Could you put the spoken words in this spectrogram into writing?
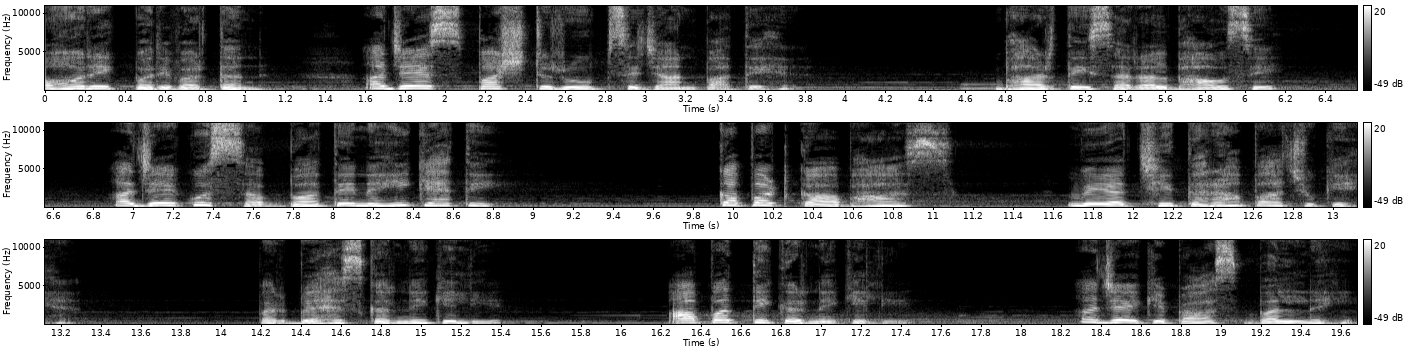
और एक परिवर्तन अजय स्पष्ट रूप से जान पाते हैं। भारती सरल भाव से अजय को सब बातें नहीं कहती। कपट का आभास वे अच्छी तरह पा चुके हैं। पर बहस करने के लिए, आपत्ति करने के लिए अजय के पास बल नहीं।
